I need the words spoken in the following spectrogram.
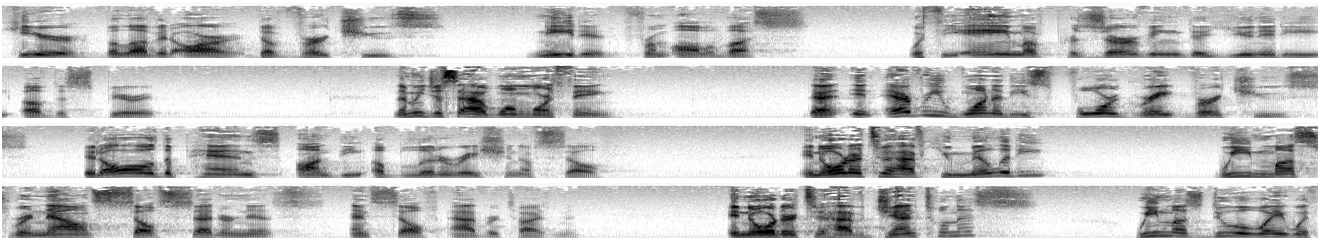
Here, beloved, are the virtues needed from all of us with the aim of preserving the unity of the Spirit. Let me just add one more thing that in every one of these four great virtues, it all depends on the obliteration of self. In order to have humility, we must renounce self centeredness and self advertisement. In order to have gentleness, we must do away with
